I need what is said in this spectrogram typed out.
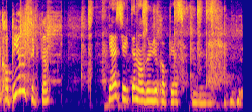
Ben kapıya mı sıktım? Gerçekten az önce kapıya sıktım. Yani.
